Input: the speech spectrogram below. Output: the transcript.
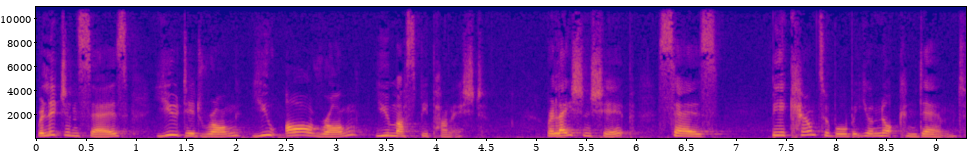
Religion says, you did wrong, you are wrong, you must be punished. Relationship says, be accountable, but you're not condemned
